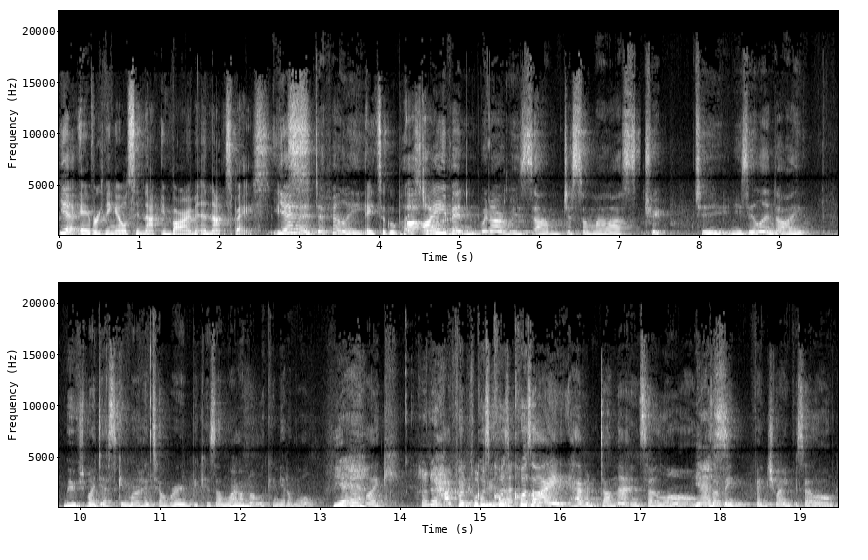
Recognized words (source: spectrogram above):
Yeah. everything else in that environment and that space. It's, yeah, definitely. it's a good place I, to I go. even when I was um, just on my last trip to New Zealand, I moved my desk in my hotel room because I'm like I'm not looking at a wall. Yeah. Like I don't know how I could people do that. because I haven't done that in so long. Because Yes. I've been feng shuiing for so long.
